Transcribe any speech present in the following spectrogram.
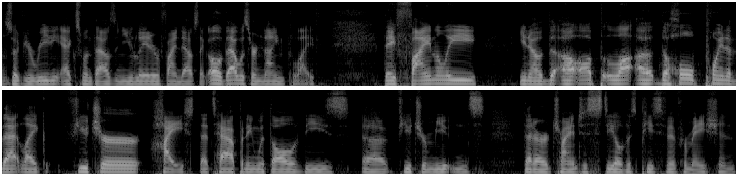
Mhm. So if you're reading X one thousand, you later find out it's like, oh, that was her ninth life. They finally, you know, the uh, uh, the whole point of that like future heist that's happening with all of these uh, future mutants that are trying to steal this piece of information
